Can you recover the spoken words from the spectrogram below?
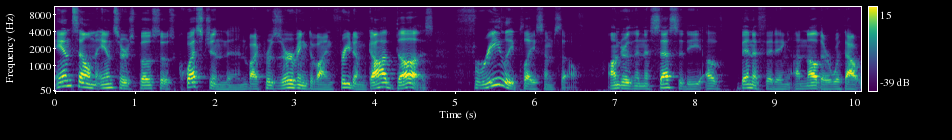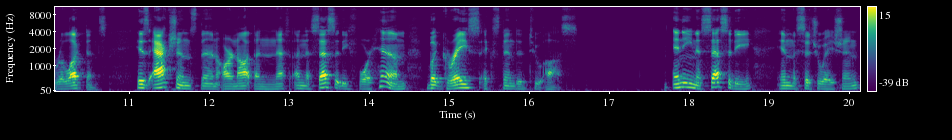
Anselm answers Boso's question then by preserving divine freedom. God does freely place himself under the necessity of benefiting another without reluctance. His actions then are not a, ne- a necessity for him, but grace extended to us. Any necessity in the situation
